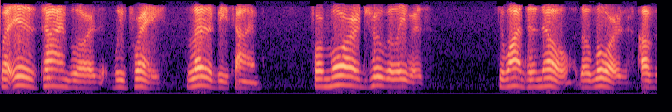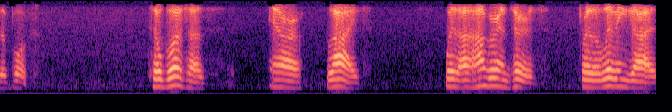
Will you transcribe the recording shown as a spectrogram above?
But it is time, Lord, we pray. Let it be time for more true believers to want to know the Lord of the book. So bless us in our lives with a hunger and thirst for the living God,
